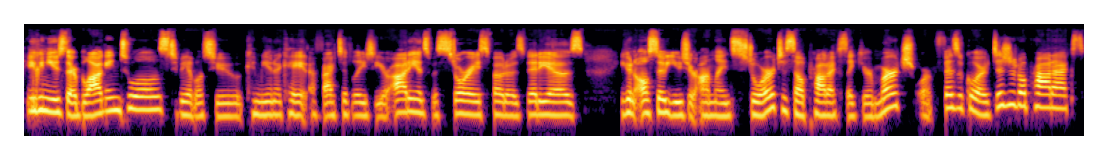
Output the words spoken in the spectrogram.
You can use their blogging tools to be able to communicate effectively to your audience with stories, photos, videos. You can also use your online store to sell products like your merch or physical or digital products.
